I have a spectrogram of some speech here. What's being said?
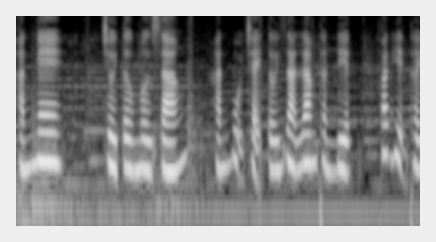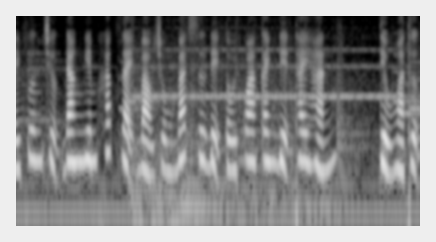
Hắn nghe. Trời tờ mờ sáng, hắn vội chạy tới Già Lam Thần Điện, phát hiện thấy phương trưởng đang nghiêm khắc dạy bảo trùng bát sư đệ tối qua canh điện thay hắn. Tiểu hòa thượng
